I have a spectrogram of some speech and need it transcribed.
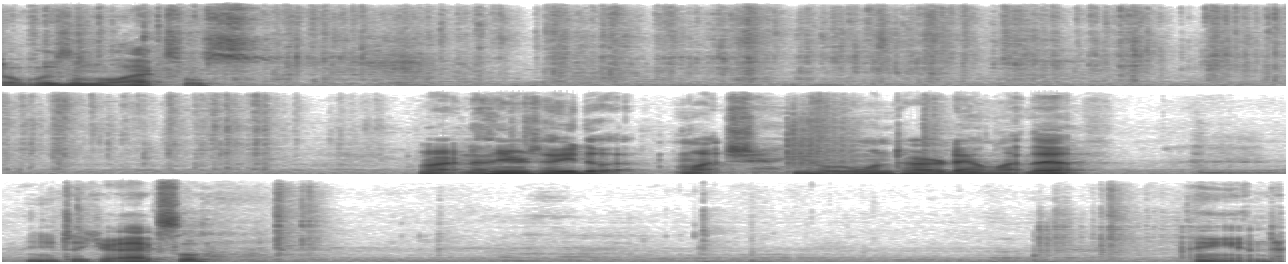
Don't lose them little axles. Alright, now here's how you do it. Watch. You hold one tire down like that. And you take your axle. And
